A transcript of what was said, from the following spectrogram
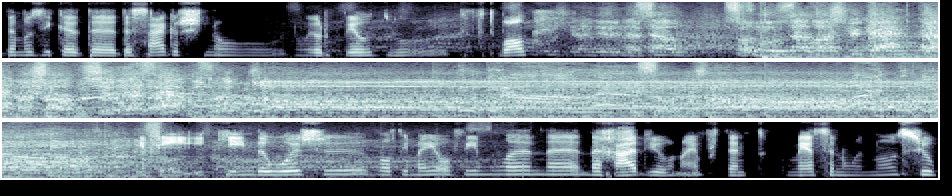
da música da, Sagres no, no europeu do, de futebol. Somos a voz que canta, nós somos somos nós. Que ainda hoje, volta e meia, ouvimos-la na, na, rádio, não é? Portanto, começa num anúncio,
